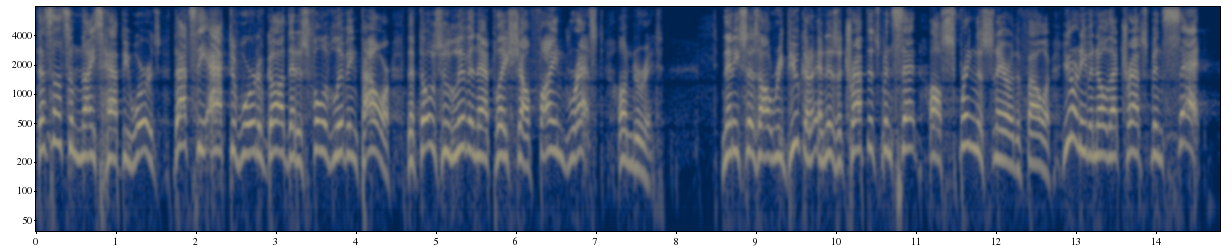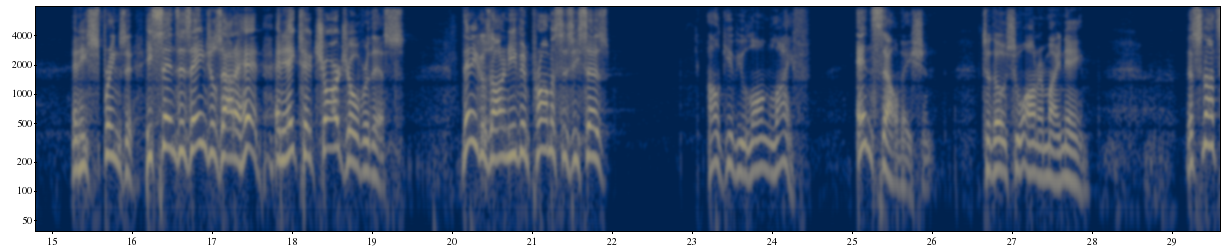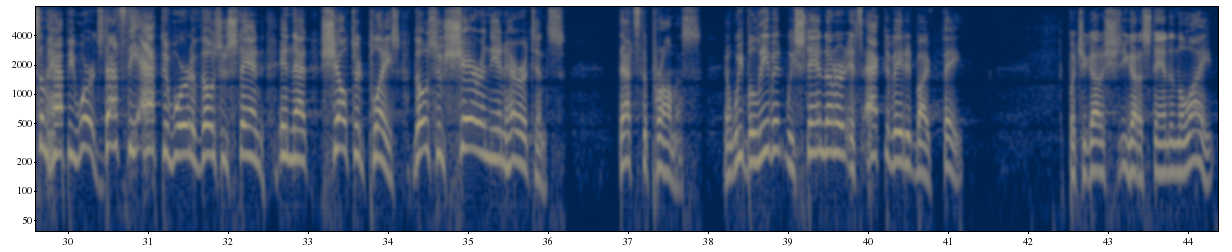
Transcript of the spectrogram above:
That's not some nice, happy words. That's the active word of God that is full of living power, that those who live in that place shall find rest under it. Then he says, I'll rebuke it. And there's a trap that's been set, I'll spring the snare of the fowler. You don't even know that trap's been set. And he springs it. He sends his angels out ahead, and they take charge over this. Then he goes on and even promises, he says, I'll give you long life and salvation to those who honor my name. That's not some happy words. That's the active word of those who stand in that sheltered place, those who share in the inheritance. That's the promise. And we believe it, we stand under it, it's activated by faith. But you gotta you got to stand in the light.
